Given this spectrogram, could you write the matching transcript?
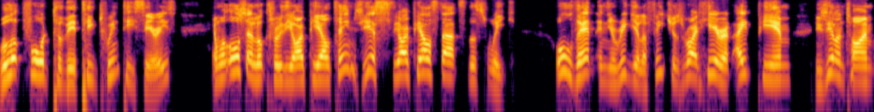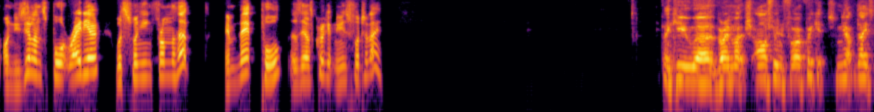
We'll look forward to their T20 series, and we'll also look through the IPL teams. Yes, the IPL starts this week. All that and your regular features right here at 8 p.m. New Zealand time on New Zealand Sport Radio with Swinging from the Hip. And that, Paul, is our cricket news for today. Thank you uh, very much, Ashwin, for our cricket and the updates.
